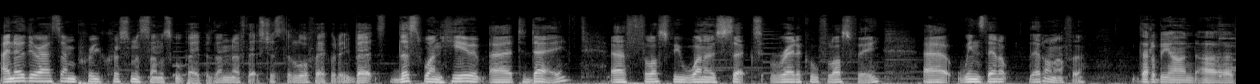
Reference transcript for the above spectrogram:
I know there are some pre-Christmas summer school papers. I don't know if that's just the law faculty, but this one here uh, today, uh, Philosophy 106, Radical Philosophy, uh, when's that, that on offer? That'll be on uh,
